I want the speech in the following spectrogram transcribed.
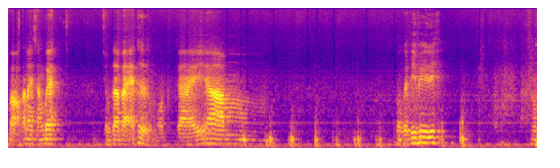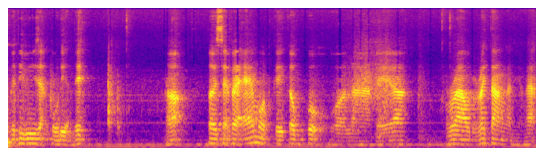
Bỏ cái này sang bên. Chúng ta vẽ thử một cái um, một cái tivi đi. Một cái tivi dạng cổ điển đi. Đó tôi sẽ vẽ một cái công cụ là cái uh, round rectangle chẳng hạn.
